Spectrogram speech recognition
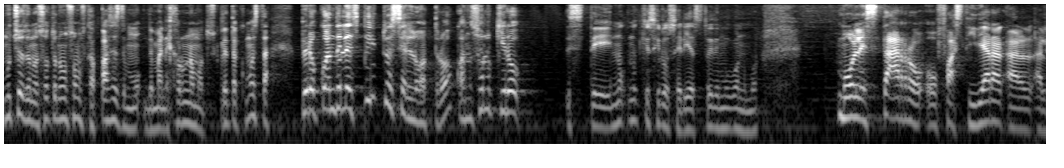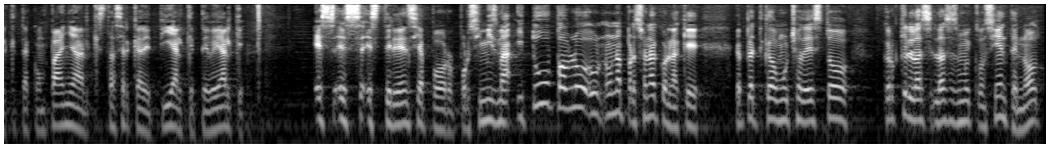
muchos de nosotros no somos capaces de, de manejar una motocicleta como esta. Pero cuando el espíritu es el otro, cuando solo quiero, este, no, no quiero decir grosería, estoy de muy buen humor, molestar o, o fastidiar al, al- al que te acompaña, al que está cerca de ti, al que te ve, al que es, es estridencia por, por sí misma. Y tú, Pablo, un- una persona con la que he platicado mucho de esto, creo que lo haces muy consciente, ¿no?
